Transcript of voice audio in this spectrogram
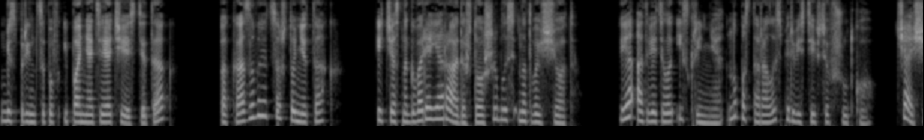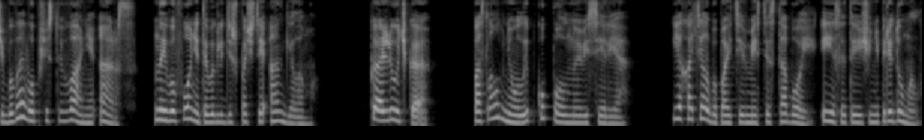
Без принципов и понятия о чести, так? Оказывается, что не так. И, честно говоря, я рада, что ошиблась на твой счет. Я ответила искренне, но постаралась перевести все в шутку. Чаще бывай в обществе Вани, Арс. На его фоне ты выглядишь почти ангелом. «Колючка!» Послал мне улыбку, полную веселья. «Я хотела бы пойти вместе с тобой, если ты еще не передумал.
